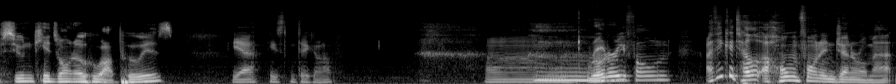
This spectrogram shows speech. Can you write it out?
Soon kids won't know who Apu is. Yeah, he's been taken off. Um, rotary phone. I think a tele a home phone in general, Matt.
